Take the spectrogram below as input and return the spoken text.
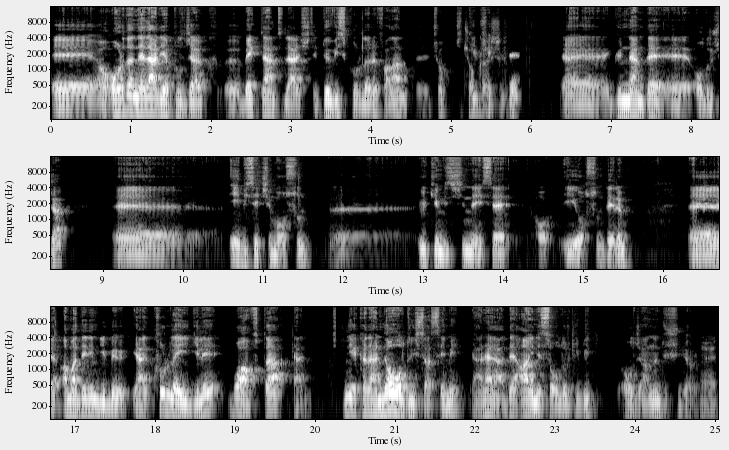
E, orada neler yapılacak, e, beklentiler işte döviz kurları falan e, çok ciddi çok bir karışık. şekilde e, gündemde e, olacak. E, iyi bir seçim olsun. E, ülkemiz için neyse o, iyi olsun derim. E, ama dediğim gibi yani kurla ilgili bu hafta yani şimdiye kadar ne olduysa Semih yani herhalde aynısı olur gibi olacağını düşünüyorum. Evet.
